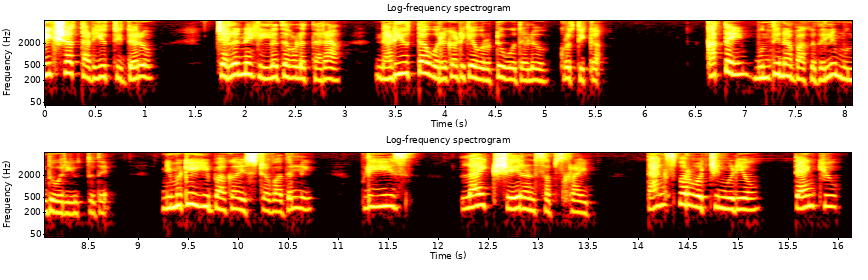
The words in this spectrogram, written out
ದೀಕ್ಷಾ ತಡೆಯುತ್ತಿದ್ದರೂ ಚಲನೆ ಇಲ್ಲದವಳ ಥರ ನಡೆಯುತ್ತಾ ಹೊರಗಡೆಗೆ ಹೊರಟು ಹೋದಳು ಕೃತಿಕಾ. ಕತೆ ಮುಂದಿನ ಭಾಗದಲ್ಲಿ ಮುಂದುವರಿಯುತ್ತದೆ. ನಿಮಗೆ ಈ ಭಾಗ ಇಷ್ಟವಾದಲ್ಲಿ please like, share and subscribe. Thanks for watching video. Thank you.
